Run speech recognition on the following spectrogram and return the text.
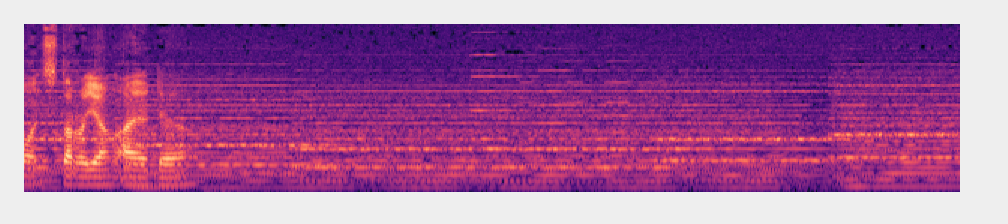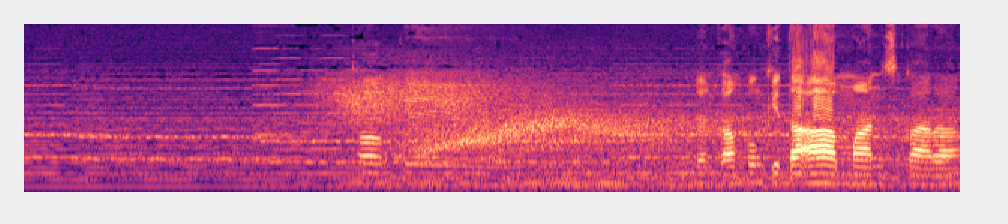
monster yang ada. Oke. Dan kampung kita aman sekarang.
